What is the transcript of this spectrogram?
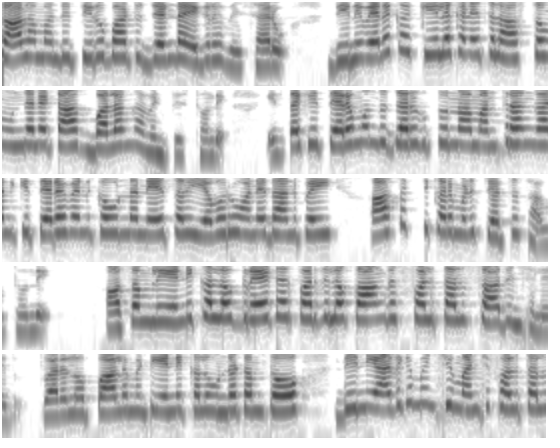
చాలా మంది తిరుబాటు జెండా ఎగురవేశారు. దీని వెనక కీలక నేతల హస్తం ఉందనే టాక్ బలంగా వినిపిస్తుంది. ఇంతకీ తెర ముందు జరుగుతున్న మంత్రాంగానికి తెర వెనుక ఉన్న నేతలు ఎవరు అనే దానిపై ఆసక్తికరమైన చర్చ సాగుతోంది. అసెంబ్లీ ఎన్నికల్లో గ్రేటర్ పరిధిలో కాంగ్రెస్ ఫలితాలు సాధించలేదు. త్వరలో పార్లమెంటు ఎన్నికలు ఉండటంతో దీన్ని అధిగమించి మంచి ఫలితాలు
